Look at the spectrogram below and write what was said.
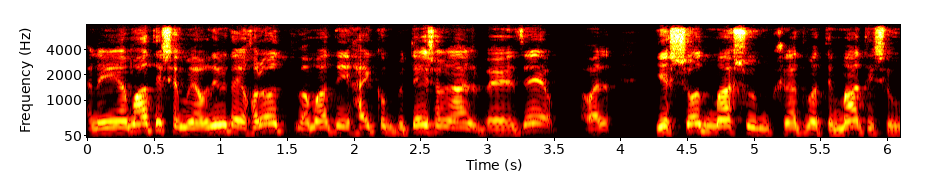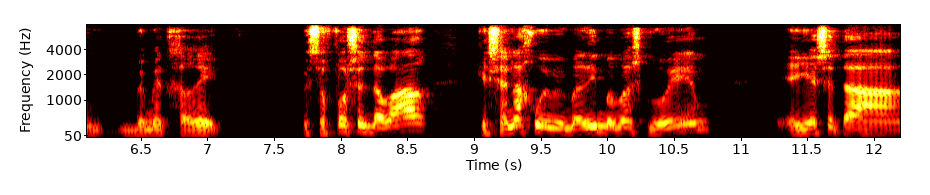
אני אמרתי שהם מאבדים את היכולות, ואמרתי high computational וזה, אבל יש עוד משהו מבחינת מתמטי שהוא באמת חריג. בסופו של דבר, כשאנחנו בממדים ממש גבוהים, אה, יש את ה...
